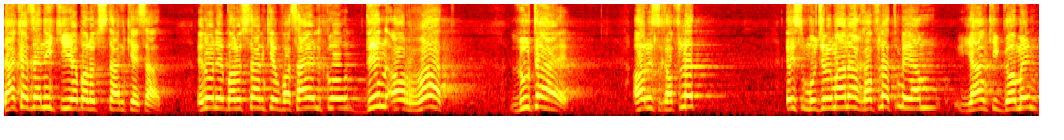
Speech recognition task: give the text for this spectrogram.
डाकाजनी की है बलूचिस्तान के साथ। इन्होंने बलूचिस्तान के वसाइल को दिन और रात लूटा है। और इस गफलत, इस मुजरमाना गफलत में हम यहाँ की गवर्नमेंट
